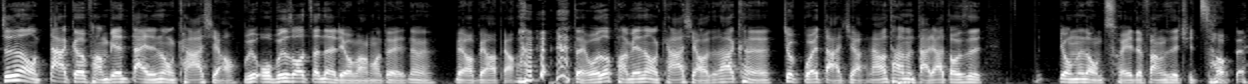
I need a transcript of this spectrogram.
就是那种大哥旁边带的那种咖小，不是我不是说真的流氓哦，对，那个不要不要不要，对我说旁边那种卡小的，他可能就不会打架，然后他们打架都是用那种锤的方式去揍的。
